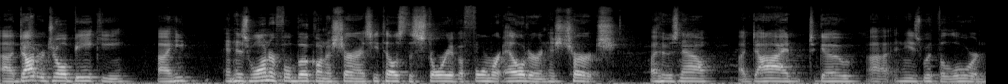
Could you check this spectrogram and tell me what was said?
Uh, Dr. Joel Beeke, uh, he in his wonderful book on assurance, he tells the story of a former elder in his church uh, who has now uh, died to go uh, and he's with the Lord.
